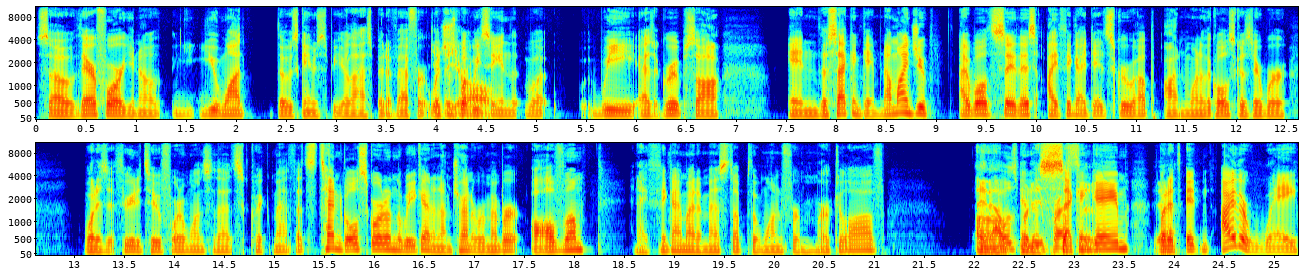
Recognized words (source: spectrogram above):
So therefore, you know, you want those games to be your last bit of effort, which is what we see in the what we as a group saw in the second game. Now, mind you, I will say this: I think I did screw up on one of the goals because there were, what is it, three to two, four to one. So that's quick math. That's ten goals scored on the weekend, and I'm trying to remember all of them. And I think I might have messed up the one for Merkulov. Hey, that um, was pretty in the second impressive. game. But it, it either way,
